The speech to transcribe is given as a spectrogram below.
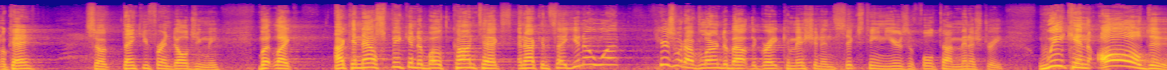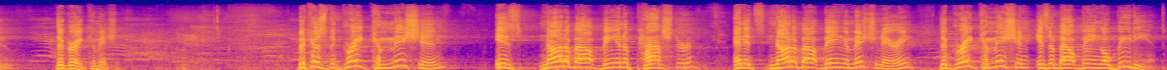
Okay? So, thank you for indulging me. But, like, I can now speak into both contexts and I can say, you know what? Here's what I've learned about the Great Commission in 16 years of full time ministry. We can all do the Great Commission. Because the Great Commission is not about being a pastor and it's not about being a missionary. The Great Commission is about being obedient.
